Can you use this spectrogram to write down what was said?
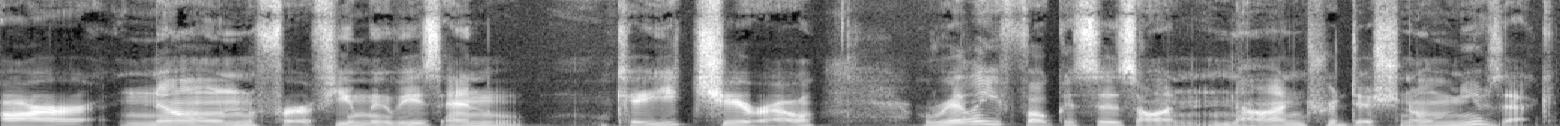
are known for a few movies, and Keiichiro really focuses on non traditional music.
